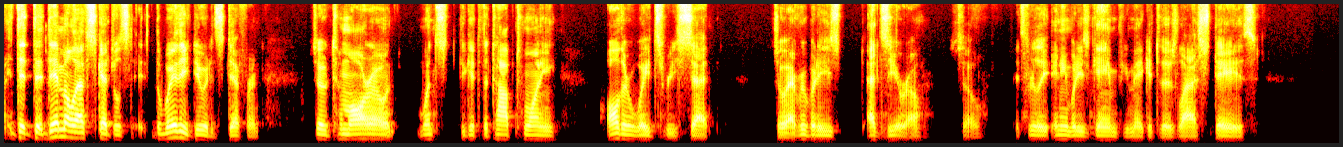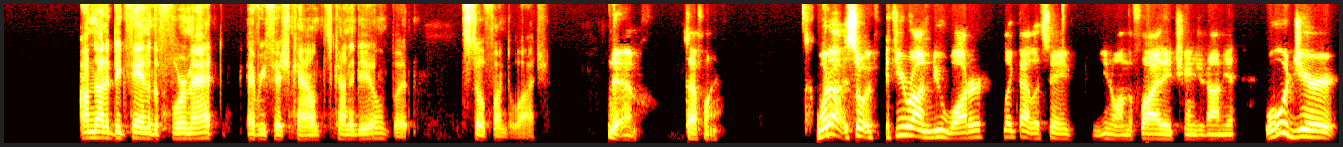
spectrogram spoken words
The, the, the MLF schedules, the way they do it, it's different. So tomorrow, once you get to the top 20, all their weights reset. So everybody's at zero. So it's really anybody's game if you make it to those last days. I'm not a big fan of the format, every fish counts kind of deal, but it's still fun to watch. Yeah, definitely. What uh, so if, if you were on new water like that, let's say you know on the fly they change it on you, what would your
